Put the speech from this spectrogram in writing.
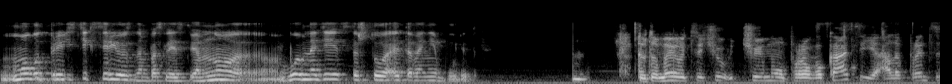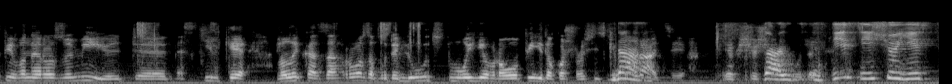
могут привести к серьезным последствиям, но э, будем надеяться, что этого не будет. Тобто ми це чу, чуємо провокації, але в принципі вони розуміють, е, наскільки велика загроза буде людству Європі і також Російській Да. Федерації, якщо Да, щось буде. здесь еще есть,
